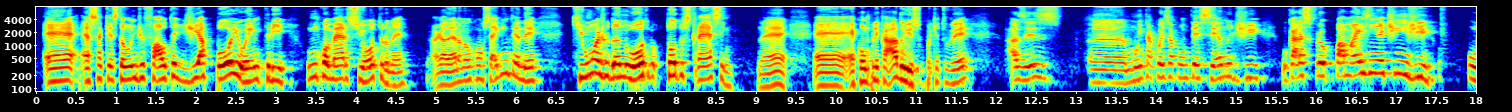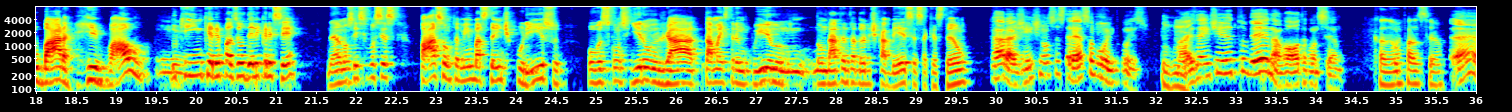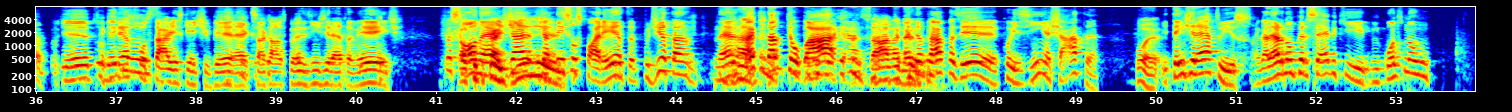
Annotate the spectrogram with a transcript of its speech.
é essa questão de falta de apoio entre um comércio e outro, né? A galera não consegue entender que um ajudando o outro, todos crescem, né? É, é complicado isso, porque tu vê, às vezes, ah, muita coisa acontecendo de o cara se preocupar mais em atingir o bar rival do que em querer fazer o dele crescer, né? Eu não sei se vocês passam também bastante por isso, ou vocês conseguiram já estar mais tranquilo, não dá tanta dor de cabeça essa questão. Cara, a gente não se estressa muito com isso. Uhum. Mas a gente, tu vê na volta acontecendo. Cada um faz o seu. É, porque tu É que vê tem que... as os- postagens que a gente vê, né? Que são aquelas coisas indiretamente. O É pessoal, o né, já, já tem seus 40, podia estar, né? Vai cuidar do teu bar, cara. Exato, Vai né? tentar fazer coisinha chata. Pô, é- E tem direto isso. A galera não percebe que enquanto não.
